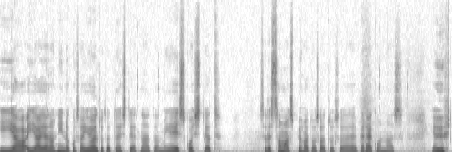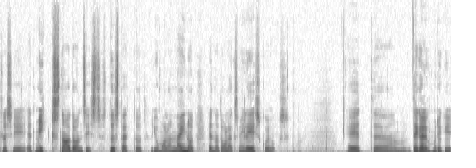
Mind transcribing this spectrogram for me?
ja, ja, ja noh, nii nagu sai öeldud, et tõesti, et nad on meie eestkostjad selles samas pühade osaduse perekonnas ja ühtlasi, et miks nad on siis tõstetud, Jumal on näinud, et nad oleks meile eeskujuks. et äh, tegelikult muidugi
